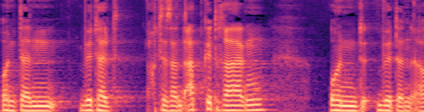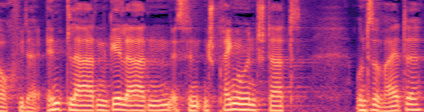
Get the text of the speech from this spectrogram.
Und dann wird halt auch der Sand abgetragen und wird dann auch wieder entladen, geladen, es finden Sprengungen statt und so weiter.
